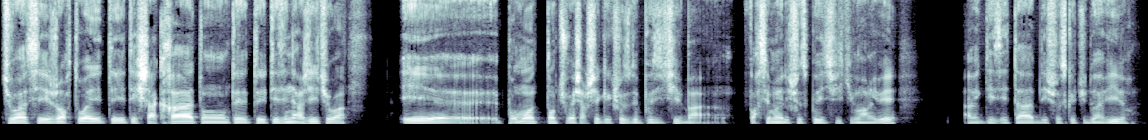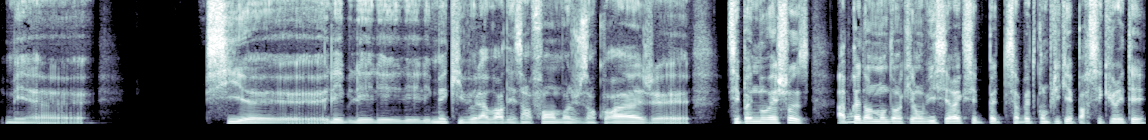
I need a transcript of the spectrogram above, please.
tu vois. C'est genre toi et tes, chakras, ton, tes, tes- tes énergies, tu vois. Et euh, pour moi, tant que tu vas chercher quelque chose de positif, bah, forcément, il y a des choses positives qui vont arriver, avec des étapes, des choses que tu dois vivre. Mais euh, si euh, les, les, les, mecs qui veulent avoir des enfants, moi, je vous encourage. euh, c'est pas une mauvaise chose. Après, Ouais. dans le monde dans lequel on vit, c'est vrai que peut ça peut être compliqué par sécurité,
